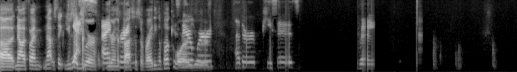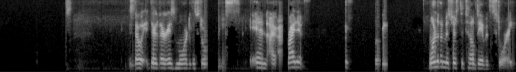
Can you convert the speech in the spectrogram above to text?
uh, now, if I'm not mistaken, you yes, said you were you're in the process of writing a book, or there were other pieces. So there, there is more to the story, and I, I write it. One of them is just to tell David's story.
